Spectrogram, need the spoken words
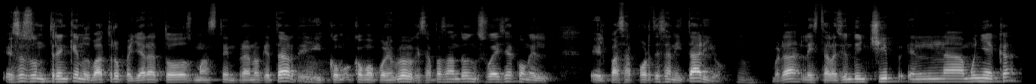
Eso es un tren que nos va a atropellar a todos más temprano que tarde. Y como, como, por ejemplo lo que está pasando en Suecia con el, el pasaporte sanitario, ¿verdad? La instalación de un chip en la muñeca,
